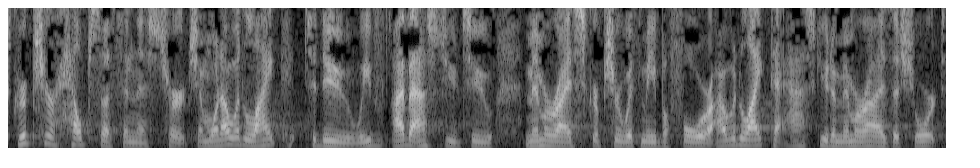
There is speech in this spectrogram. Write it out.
scripture helps us in this church. And what I would like to do, we've, I've asked you to memorize scripture with me before. I would like to ask you to memorize a short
